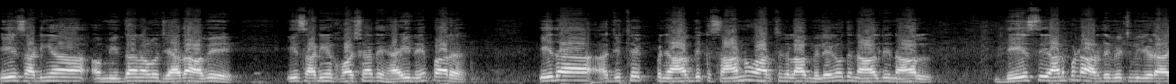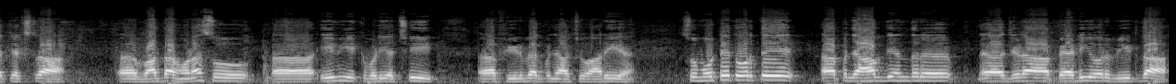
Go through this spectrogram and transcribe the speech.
ਇਹ ਸਾਡੀਆਂ ਉਮੀਦਾਂ ਨਾਲੋਂ ਜ਼ਿਆਦਾ ਆਵੇ, ਇਹ ਸਾਡੀਆਂ ਖੁਆਇਸ਼ਾਂ ਤੇ ਹੈ ਹੀ ਨੇ, ਪਰ ਇਹਦਾ ਜਿੱਥੇ ਪੰਜਾਬ ਦੇ ਕਿਸਾਨ ਨੂੰ ਆਰਥਿਕ ਲਾਭ ਮਿਲੇਗਾ, ਉਹਦੇ ਨਾਲ ਦੀ ਨਾਲ ਦੇਸ਼ ਦੇ ਅਨ ਭੰਡਾਰ ਦੇ ਵਿੱਚ ਵੀ ਜਿਹੜਾ ਇੱਕ ਐਕਸਟਰਾ ਵਾਧਾ ਹੋਣਾ। ਸੋ ਇਹ ਵੀ ਇੱਕ ਬੜੀ ਅੱਛੀ ਫੀਡਬੈਕ ਪੰਜਾਬ ਚੋਂ ਆ ਰਹੀ ਹੈ। ਸੋ ਮੋٹے ਤੌਰ ਤੇ ਪੰਜਾਬ ਦੇ ਅੰਦਰ ਜਿਹੜਾ ਪੈਡੀ ਔਰ ਵੀਟ ਦਾ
